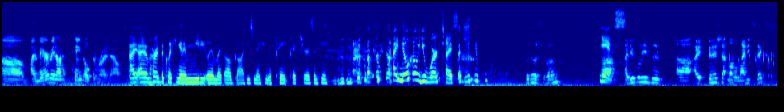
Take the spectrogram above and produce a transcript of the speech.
Um, I may or may not have paint open right now. I I have heard the clicking and immediately I'm like oh god he's making a paint picture isn't he I know how you work Tyson Was that Sivan? yes Um, I do believe that uh, I finished at level 96.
